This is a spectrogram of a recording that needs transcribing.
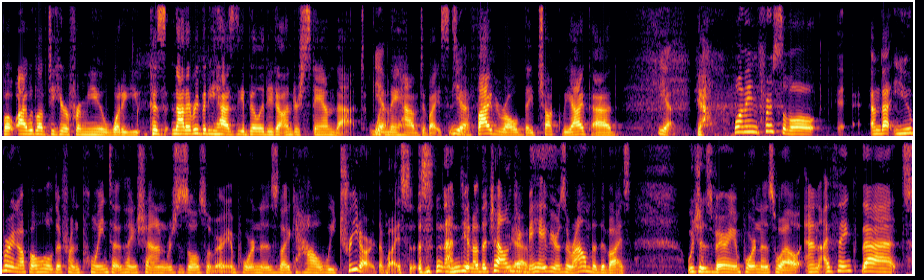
but I would love to hear from you. What are you? Because not everybody has the ability to understand that when yeah. they have devices. Yeah. You have a five year old, they chuck the iPad. Yeah. Yeah. Well, I mean, first of all, and that you bring up a whole different point i think shannon which is also very important is like how we treat our devices and you know the challenging yes. behaviors around the device which is very important as well and i think that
